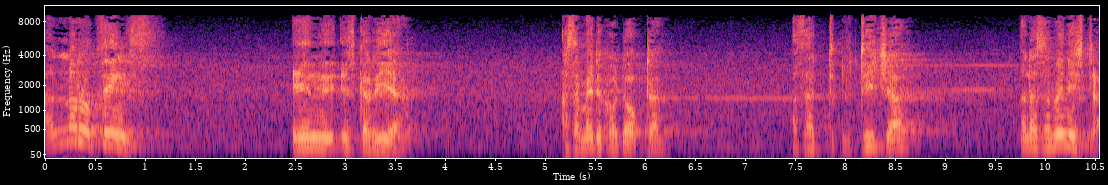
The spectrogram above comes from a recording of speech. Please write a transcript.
a lot of things in his career as a medical doctor, as a teacher, and as a minister.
